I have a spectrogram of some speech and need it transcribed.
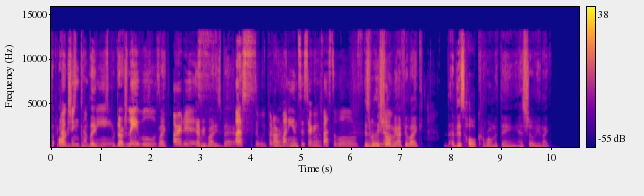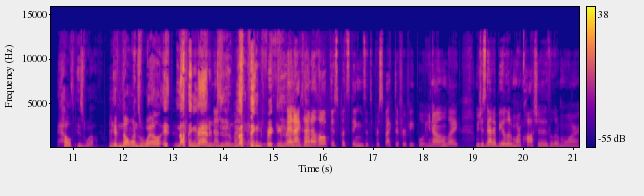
the production artists, the companies, labels production companies, labels, like artists, everybody's bag us. So we put our Right. money into certain Right. festivals. It's really you showed know? me. I feel like th- this whole Corona thing has shown me like health is wealth. If Mhm. no one's well, it nothing matters. Nothing Yeah. matters. Nothing freaking Yeah. matters. And I kind of hope this puts things into perspective for people. You know, like we just got to be a little more cautious, a little more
